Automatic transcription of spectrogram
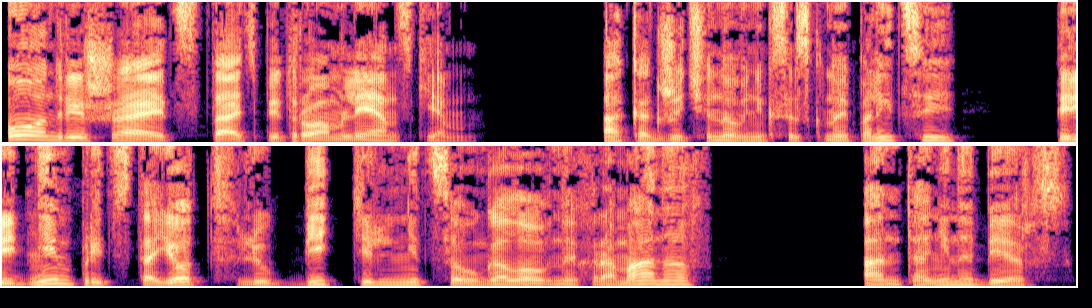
Он решает стать Петром Ленским. А как же чиновник сыскной полиции? Перед ним предстает любительница уголовных романов Антонина Берс.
